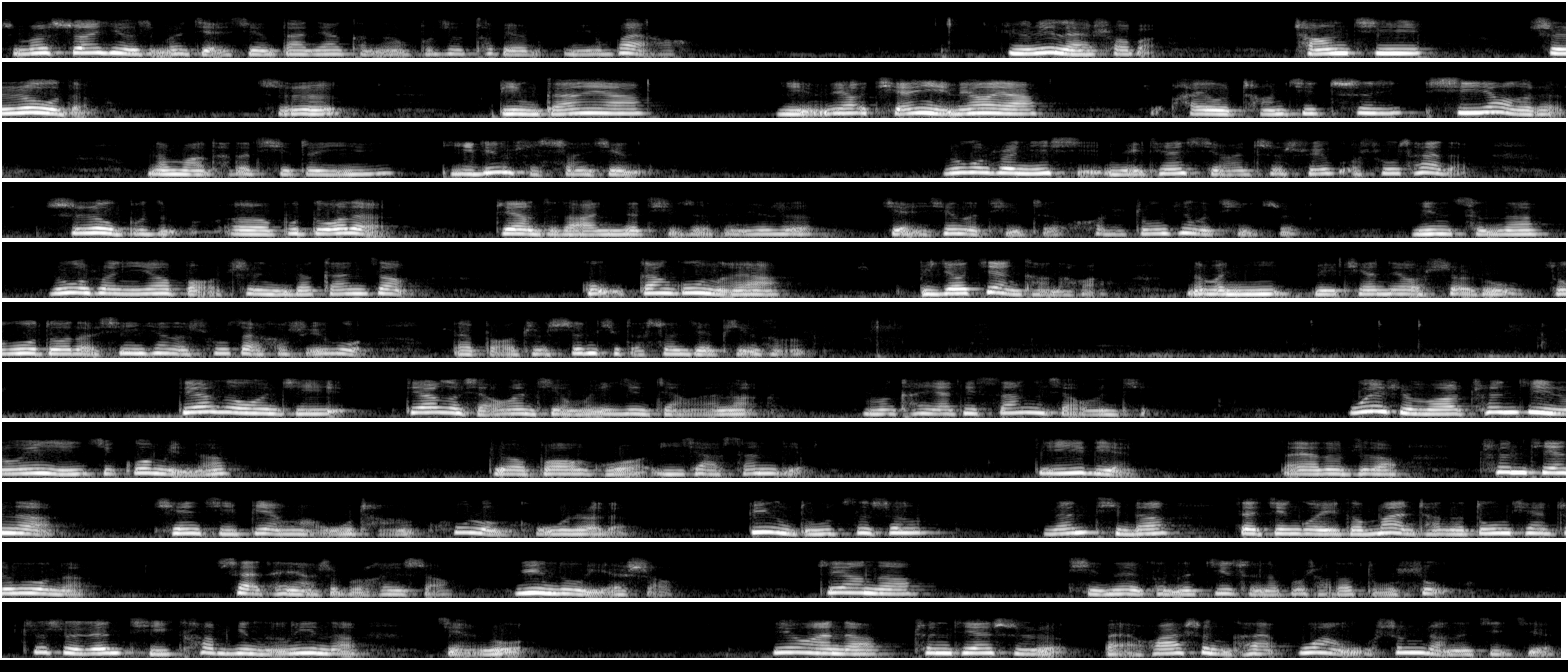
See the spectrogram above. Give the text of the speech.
什么酸性，什么碱性，大家可能不是特别明白啊。举例来说吧，长期吃肉的，吃饼干呀、饮料、甜饮料呀，还有长期吃西药的人，那么他的体质一一定是酸性的。如果说你喜每天喜欢吃水果蔬菜的，吃肉不怎么呃不多的，这样子的，你的体质肯定是碱性的体质或者中性的体质。因此呢，如果说你要保持你的肝脏，功肝功能呀比较健康的话，那么你每天都要摄入足够多的新鲜的蔬菜和水果，来保持身体的酸碱平衡。第二个问题，第二个小问题我们已经讲完了，我们看一下第三个小问题，为什么春季容易引起过敏呢？主要包括以下三点。第一点，大家都知道春天的。天气变化无常，忽冷忽热的，病毒滋生，人体呢在经过一个漫长的冬天之后呢，晒太阳是不是很少，运动也少，这样呢，体内可能积存了不少的毒素，致使人体抗病能力呢减弱。另外呢，春天是百花盛开、万物生长的季节，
